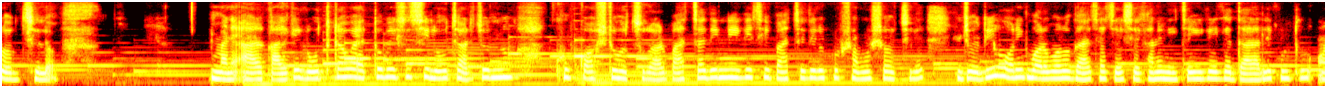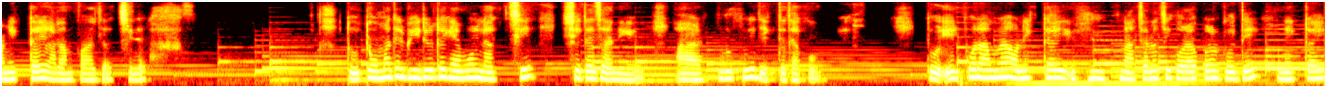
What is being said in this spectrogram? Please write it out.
রোদ ছিল। মানে আর কালকে রোদটাও এত বেশি ছিল, যার জন্য খুব কষ্ট হচ্ছিল। আর বাচ্চাদের নিয়ে গেছি, বাচ্চাদেরও খুব সমস্যা হচ্ছিল। যদিও অনেক বড় বড় গাছ আছে, সেখানে নিচে গিয়ে দাঁড়ালে কিন্তু অনেকটাই আরাম পাওয়া যাচ্ছিল। তো তোমাদের ভিডিওটা কেমন লাগছে সেটা জানিও, আর পুরোপুরি দেখতে থাকো। তো এরপর আমরা অনেকটাই নাচানাচি করার পর রোদে অনেকটাই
